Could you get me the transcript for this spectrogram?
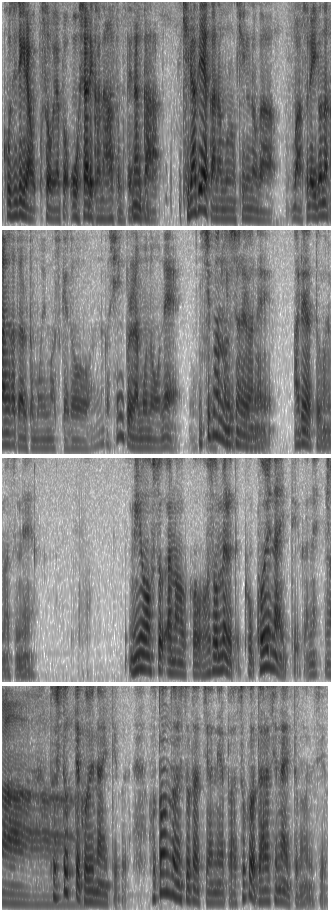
個人的にはそうやっぱおしゃれかなと思って、なんかきらびやかなものを着るのがまあそれはいろんな考え方あると思いますけどなんかシンプルなものをね一番のおしゃれはねあれやと思いますね。身を細あのこう細めるこう超えないっていうかね年取って超えないっていうかほとんどの人たちはねやっぱそこはだらしないと思うんですよ。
